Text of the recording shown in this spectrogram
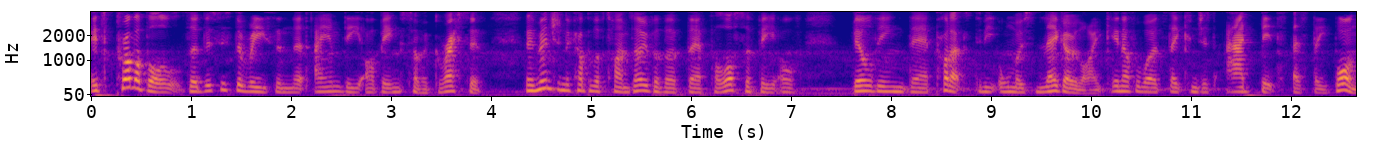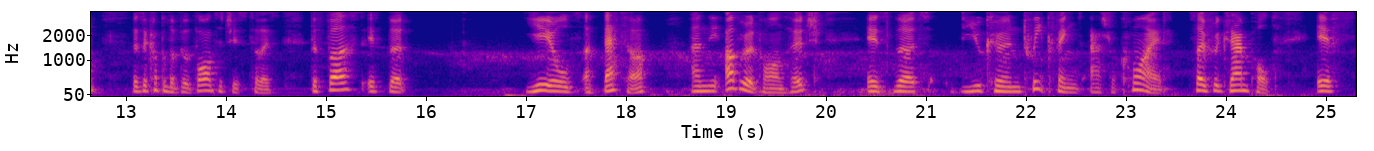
It's probable that this is the reason that AMD are being so aggressive. They've mentioned a couple of times over the, their philosophy of building their products to be almost Lego like. In other words, they can just add bits as they want. There's a couple of advantages to this. The first is that yields are better, and the other advantage is that you can tweak things as required. So, for example, if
